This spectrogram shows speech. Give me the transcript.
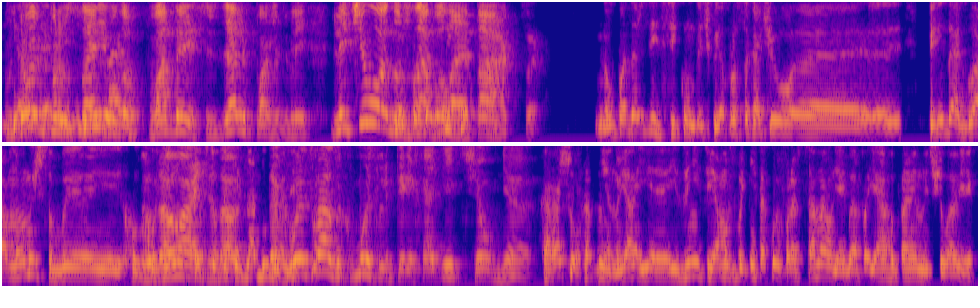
В Я- профсоюзов в Одессе взяли, пожгли. Для чего Ну, нужна была подождите. эта акция? Ну, подождите секундочку. Я просто хочу э, э, передать главную мысль, чтобы вы хоть Ну хоть давайте, все-таки да. задумались. Так вы сразу к мысли переходите, что у меня... Хорошо, не, ну я, я- извините, я, может быть, не такой профессионал, я, я обыкновенный человек.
